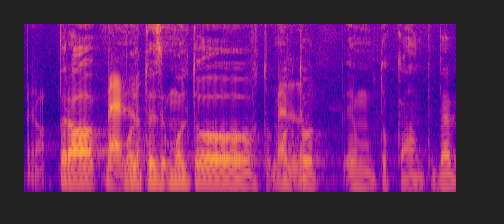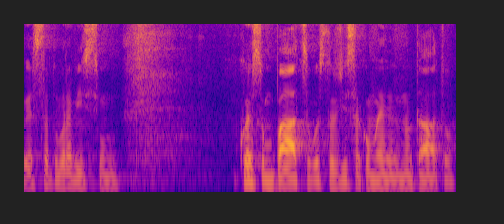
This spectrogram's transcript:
però. Però Bello. molto, molto, to- Bello. molto toccante, Beh, è stato bravissimo. Questo è un pazzo, questo regista come hai notato.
